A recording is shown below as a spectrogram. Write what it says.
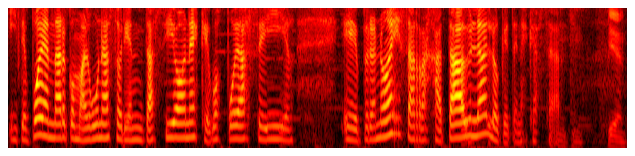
y te pueden dar como algunas orientaciones que vos puedas seguir, eh, pero no es a rajatabla lo que tenés que hacer, Bien.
